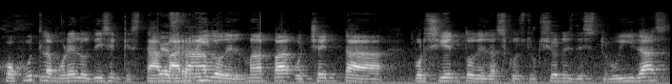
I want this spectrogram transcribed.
Jojutla, Morelos dicen que está Que está- barrido del mapa, 80% de las construcciones destruidas.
